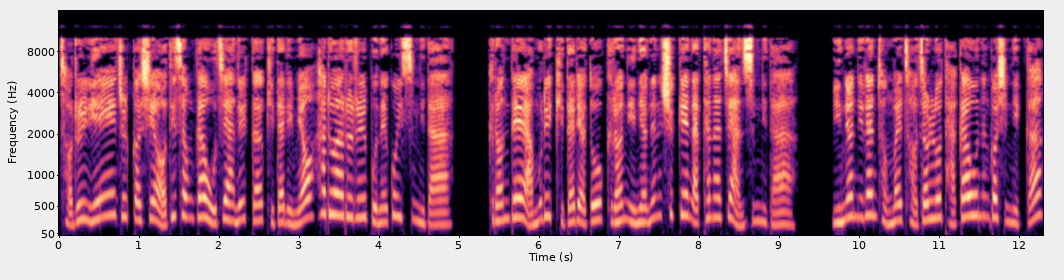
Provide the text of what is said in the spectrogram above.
저를 이해해 줄 것이 어디선가 오지 않을까 기다리며 하루하루를 보내고 있습니다. 그런데 아무리 기다려도 그런 인연은 쉽게 나타나지 않습니다. 인연이란 정말 저절로 다가오는 것입니까?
